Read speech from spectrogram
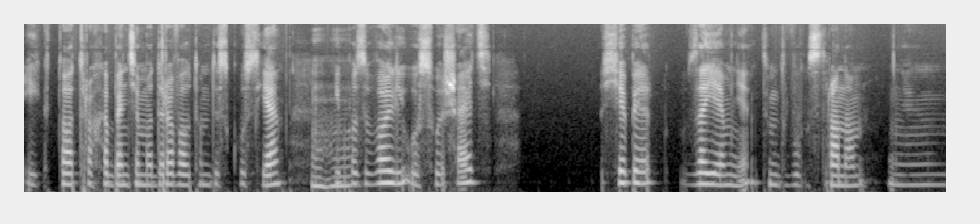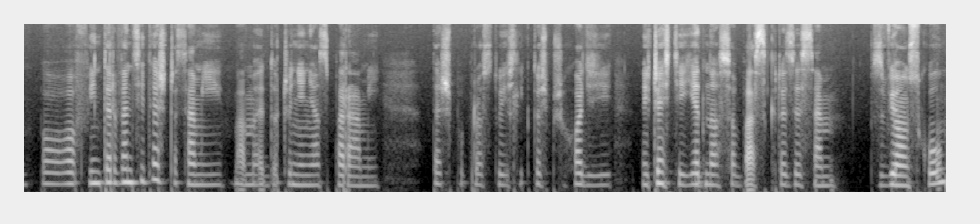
i kto trochę będzie moderował tą dyskusję mhm. i pozwoli usłyszeć, siebie wzajemnie tym dwóm stronom. Bo w interwencji też czasami mamy do czynienia z parami. Też po prostu, jeśli ktoś przychodzi, najczęściej jedna osoba z kryzysem w związku,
